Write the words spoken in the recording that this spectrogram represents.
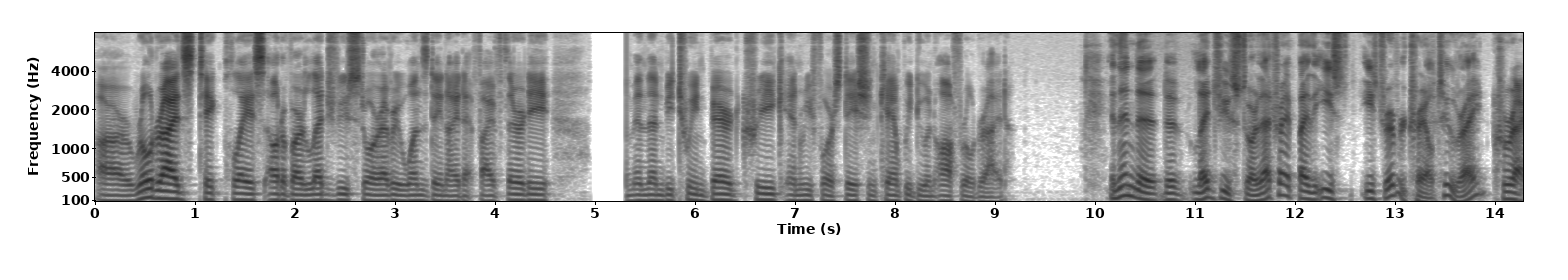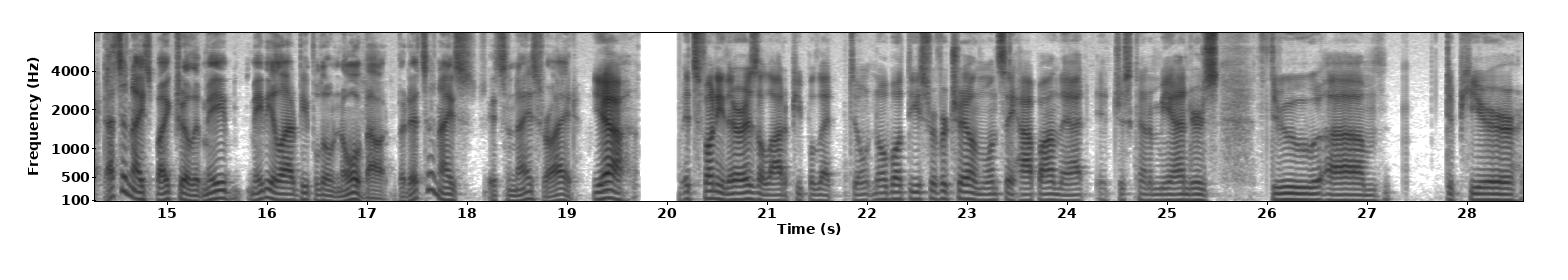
our road rides take place out of our Ledgeview store every Wednesday night at 5:30, um, and then between Baird Creek and Reforestation Camp, we do an off-road ride. And then the the Ledgeview store, that's right by the East East River Trail too, right? Correct. That's a nice bike trail that may maybe a lot of people don't know about, but it's a nice it's a nice ride. Yeah. It's funny, there is a lot of people that don't know about the East River Trail, and once they hop on that, it just kind of meanders through um, De Pere,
